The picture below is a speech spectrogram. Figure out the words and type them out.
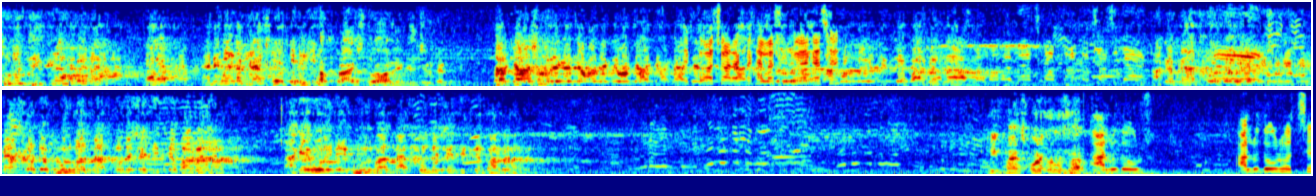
শুধু জিতলে হবে না তারা অ্যানিমালটা ম্যাচ করতে হবে। The prize to our little children. তার খেলা শুরু হয়ে গেছে আমরা দেখতে পাচ্ছি আই ম্যাচ দেখতে পাচ্ছ আরেকটা খেলা শুরু হয়ে গেছে। জিততে পারবেন না। আগে ম্যাচ করতে হবে একটি সঙ্গে একটি ম্যাচ করতে ভুলভাল ম্যাচ করলে সে জিততে পারবে না। আগে বলিনি দিই ভুলভাল ম্যাচ করলে সে জিততে পারবে না। ঠিক ম্যাচ করেছে তো স্যার? আলু দৌড় আলু দৌড় হচ্ছে।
